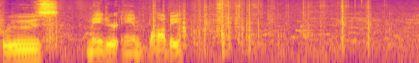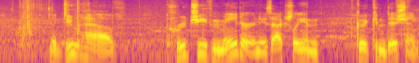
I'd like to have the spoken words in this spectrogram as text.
Cruz, Mater, and Bobby. They do have Crew Chief Mater, and he's actually in good condition.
